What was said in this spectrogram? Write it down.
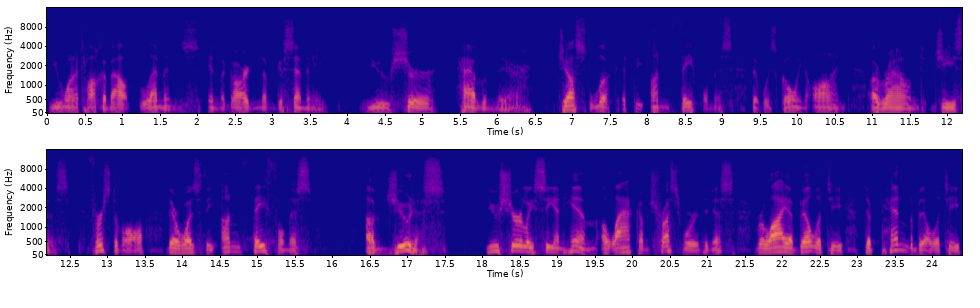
You want to talk about lemons in the Garden of Gethsemane? You sure have them there. Just look at the unfaithfulness that was going on around Jesus. First of all, there was the unfaithfulness of Judas. You surely see in him a lack of trustworthiness, reliability, dependability,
